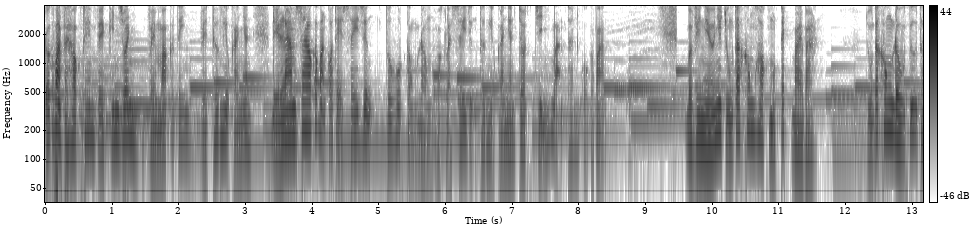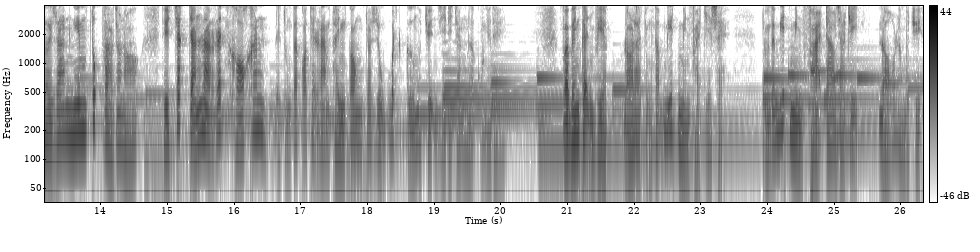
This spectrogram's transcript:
Rồi các bạn phải học thêm về kinh doanh, về marketing, về thương hiệu cá nhân để làm sao các bạn có thể xây dựng, thu hút cộng đồng hoặc là xây dựng thương hiệu cá nhân cho chính bản thân của các bạn. Bởi vì nếu như chúng ta không học một cách bài bản, chúng ta không đầu tư thời gian nghiêm túc vào cho nó thì chắc chắn là rất khó khăn để chúng ta có thể làm thành công cho dù bất cứ một chuyện gì đi chăng nữa cũng như thế. Và bên cạnh việc đó là chúng ta biết mình phải chia sẻ, chúng ta biết mình phải trao giá trị, đó là một chuyện.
